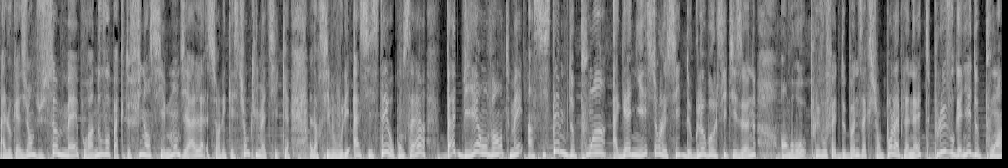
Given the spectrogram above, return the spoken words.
à l'occasion du sommet pour un nouveau pacte financier mondial sur les questions climatiques. Alors si vous voulez assister au concert, pas de billets en vente, mais un système de points à gagner sur le site de Global Citizen. En gros, plus vous faites de bonnes actions pour la planète, plus vous gagnez de points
